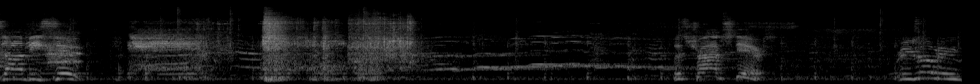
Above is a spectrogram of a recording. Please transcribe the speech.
Zombie soup. Let's try upstairs. Reloading.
